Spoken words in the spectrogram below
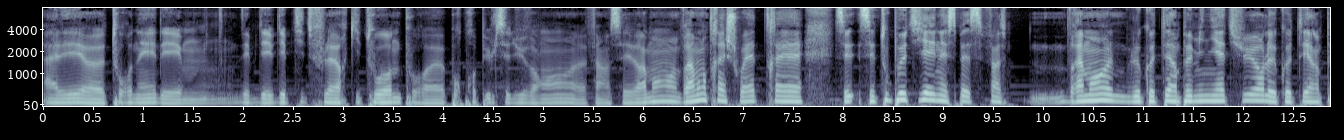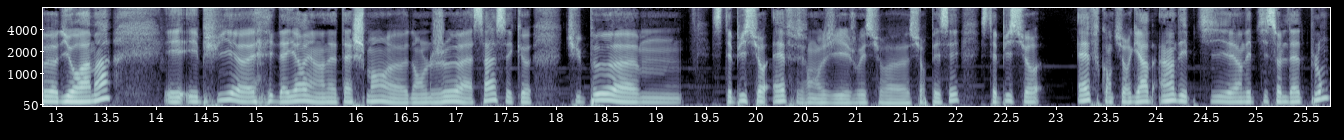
aller tourner des, hum, des, des- des petites fleurs qui tournent pour, pour propulser du vent. Enfin, c'est vraiment, vraiment très chouette. Très, c'est tout petit, a une espèce. Enfin, vraiment le côté un peu miniature, le côté un peu diorama. Et, et puis, euh, d'ailleurs, il y a un attachement euh, dans le jeu à ça, c'est que tu peux, euh, si t'appuies sur F, j'y ai joué sur, euh, sur PC, si t'appuies sur F quand tu regardes un des petits un des petits soldats de plomb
